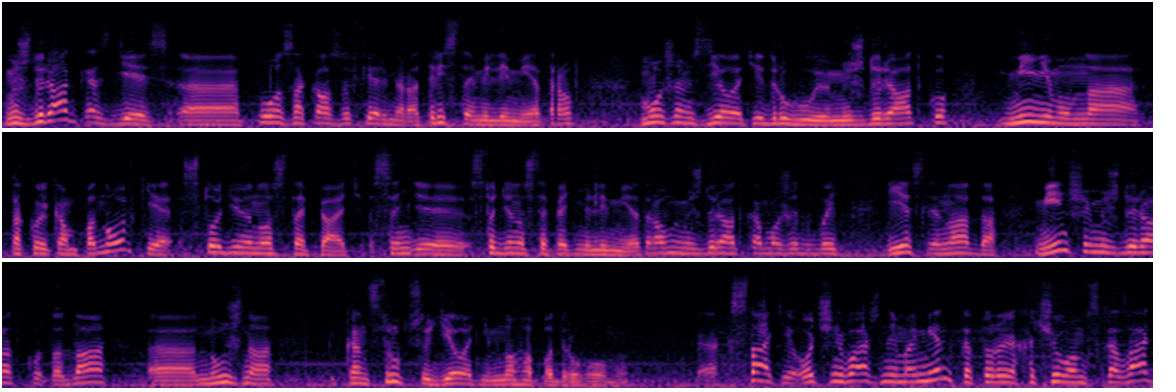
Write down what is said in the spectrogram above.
Междурядка здесь э, по заказу фермера 300 миллиметров. Можем сделать и другую междурядку. Минимум на такой компоновке 195, сан- э, 195 миллиметров междурядка может быть. Если надо меньше междурядку, тогда э, нужно конструкцию делать немного по-другому. Э, Кстати, очень важный момент, который я хочу вам сказать.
